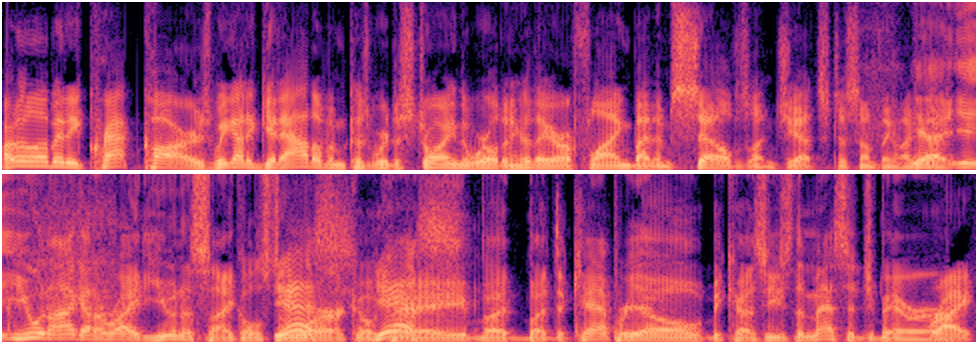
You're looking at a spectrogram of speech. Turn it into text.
our little bitty crap cars. We got to get out of them because we're destroying the world. And here they are flying by themselves on jets to something like Yeah, that. y- you and I got to ride unicycles to Yes, work, okay? yes. But but DiCaprio because he's the message bearer, Right.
